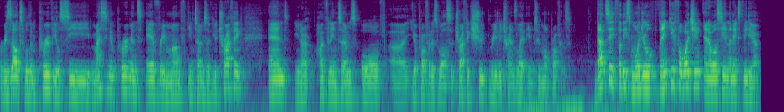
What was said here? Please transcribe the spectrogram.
results will improve. You'll see massive improvements every month in terms of your traffic and you know hopefully in terms of uh, your profit as well. So traffic should really translate into more profits. That's it for this module. Thank you for watching and I will see you in the next video.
